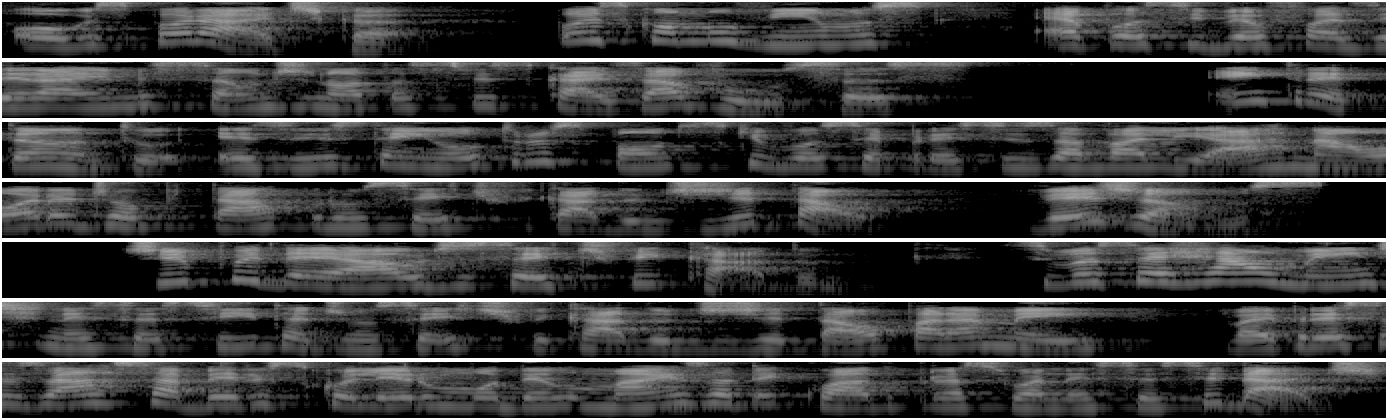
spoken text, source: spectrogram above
ou esporádica, pois, como vimos, é possível fazer a emissão de notas fiscais avulsas. Entretanto, existem outros pontos que você precisa avaliar na hora de optar por um certificado digital. Vejamos: tipo ideal de certificado. Se você realmente necessita de um certificado digital para MEI, vai precisar saber escolher o modelo mais adequado para sua necessidade.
